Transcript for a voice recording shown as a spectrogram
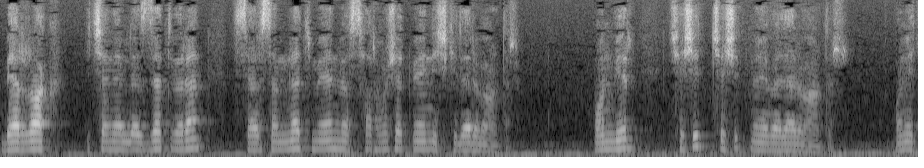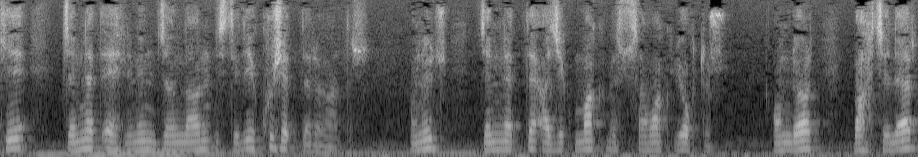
Berrak, içene lezzet veren, sersemletmeyen ve sarhoş etmeyen içkileri vardır. 11. Çeşit çeşit meyveler vardır. 12. Cennet ehlinin canlarının istediği kuş etleri vardır. 13. Cennette acıkmak ve susamak yoktur. 14. Bahçeler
